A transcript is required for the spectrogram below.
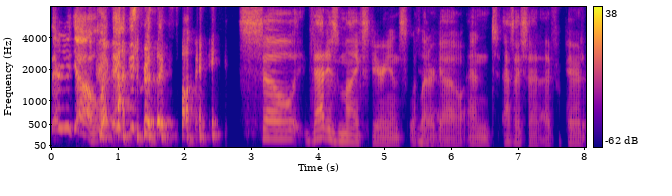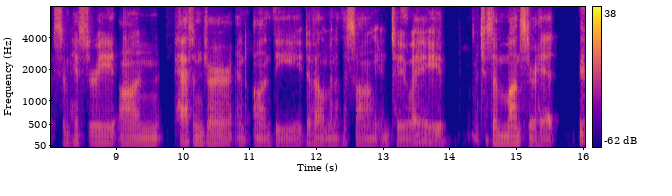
There you go. That's really funny. So that is my experience with Let Her Go. And as I said, I've prepared some history on Passenger and on the development of the song into a just a monster hit.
